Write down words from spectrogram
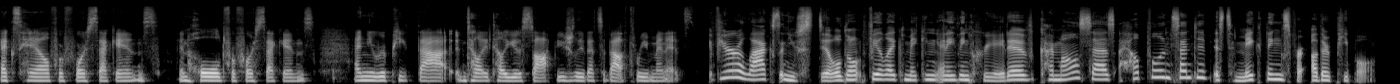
Exhale for four seconds and hold for four seconds. And you repeat that until I tell you to stop. Usually that's about three minutes. If you're relaxed and you still don't feel like making anything creative, Kaimal says a helpful incentive is to make things for other people.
